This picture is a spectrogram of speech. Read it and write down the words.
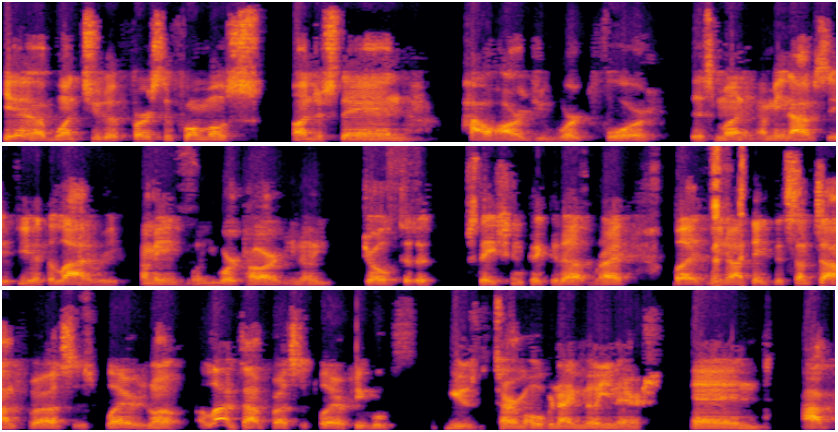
Yeah, I want you to first and foremost understand how hard you worked for this money. I mean, obviously, if you hit the lottery, I mean, well, you worked hard. You know, you drove to the station, picked it up, right? But you know, I think that sometimes for us as players, well, a lot of times for us as players, people use the term overnight millionaires. And I've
